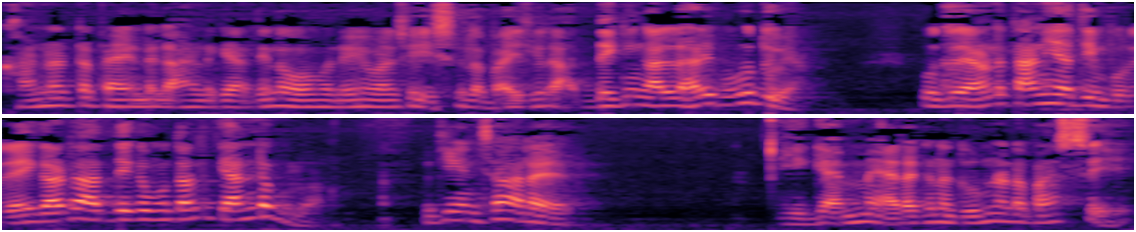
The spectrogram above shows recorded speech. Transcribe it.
කනට පෑන්න ගහන්න කියලා දෙන ඕම නෙවෙයි මනුස්සය ඉස්සෙල්ලා බයිසිකල් අත් දෙකකින් අල්ල හරි පුරුදු වෙනවා. පුරුදු වෙනකොට තනි අතින් පුරුදු. ඒකට අත් දෙක මුතලට යන්න පුළුවන්. ඒ නිසා අර මේ ගැම්ම අරගෙන දුන්නට පස්සේ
